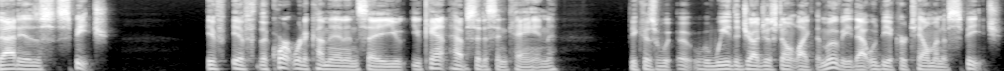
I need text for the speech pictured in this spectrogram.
that is speech. If if the court were to come in and say you you can't have Citizen Kane because we, uh, we the judges don't like the movie, that would be a curtailment of speech.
